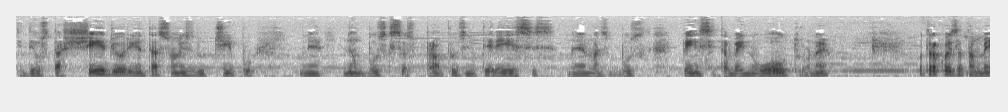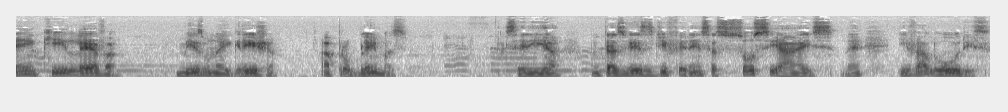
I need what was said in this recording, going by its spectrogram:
de Deus está cheia de orientações do tipo né? Não busque seus próprios interesses, né? Mas busque, pense também no outro, né? Outra coisa também que leva, mesmo na igreja, a problemas seria muitas vezes diferenças sociais, né? E valores,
